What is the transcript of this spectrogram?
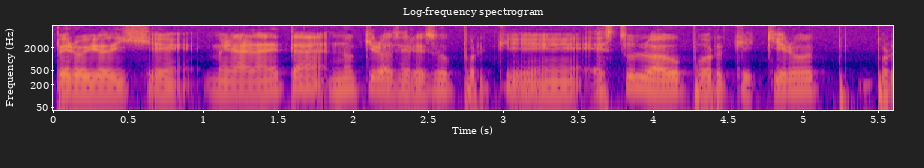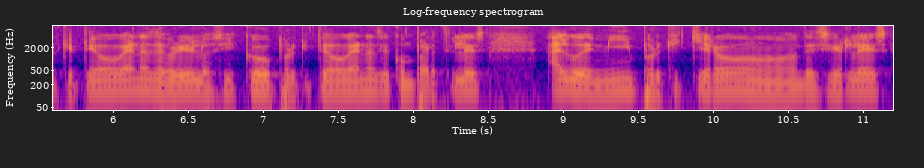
pero yo dije, mira, la neta, no quiero hacer eso porque esto lo hago porque quiero, porque tengo ganas de abrir el hocico, porque tengo ganas de compartirles algo de mí, porque quiero decirles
